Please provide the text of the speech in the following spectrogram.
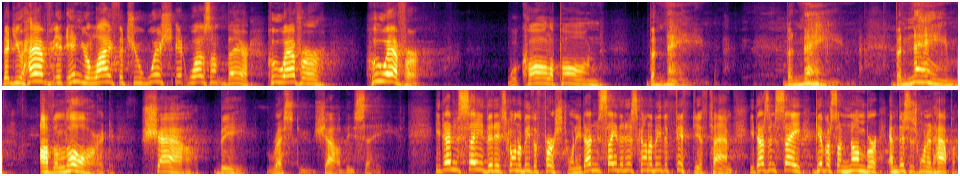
that you have it in your life that you wish it wasn't there. Whoever, whoever will call upon the name the name, the name of the Lord shall be rescued, shall be saved. He doesn't say that it's going to be the first one. He doesn't say that it's going to be the 50th time. He doesn't say, give us a number and this is when it happens.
